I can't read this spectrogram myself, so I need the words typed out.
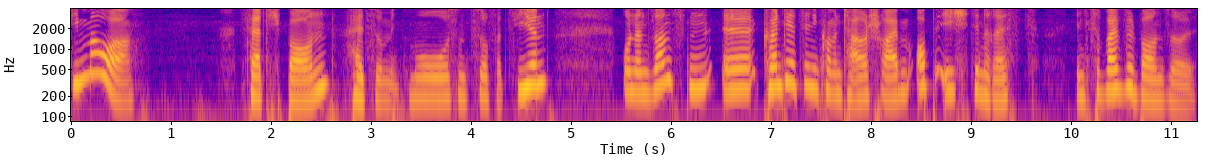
die Mauer fertig bauen, halt so mit Moos und so verzieren. Und ansonsten äh, könnt ihr jetzt in die Kommentare schreiben, ob ich den Rest in Survival bauen soll.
